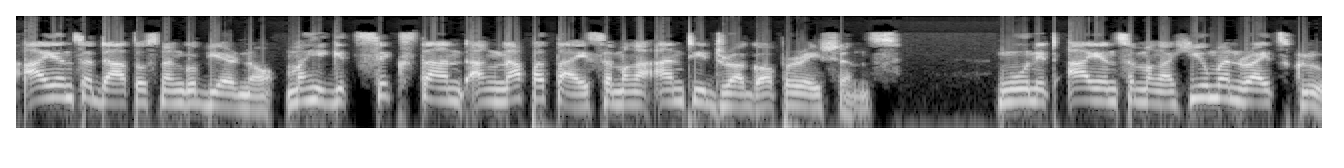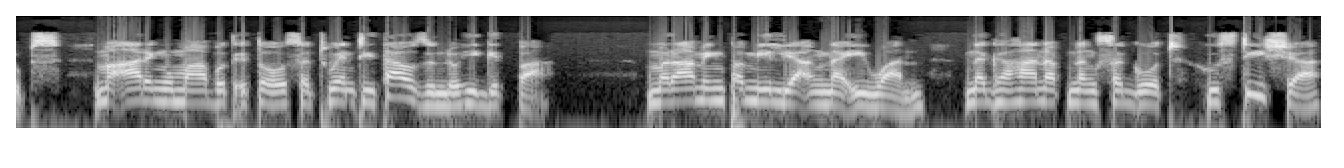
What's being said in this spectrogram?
Ayon sa datos ng gobyerno, mahigit 6 ang napatay sa mga anti-drug operations. Ngunit ayon sa mga human rights groups, maaring umabot ito sa 20,000 o higit pa. Maraming pamilya ang naiwan, naghahanap ng sagot, hustisya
